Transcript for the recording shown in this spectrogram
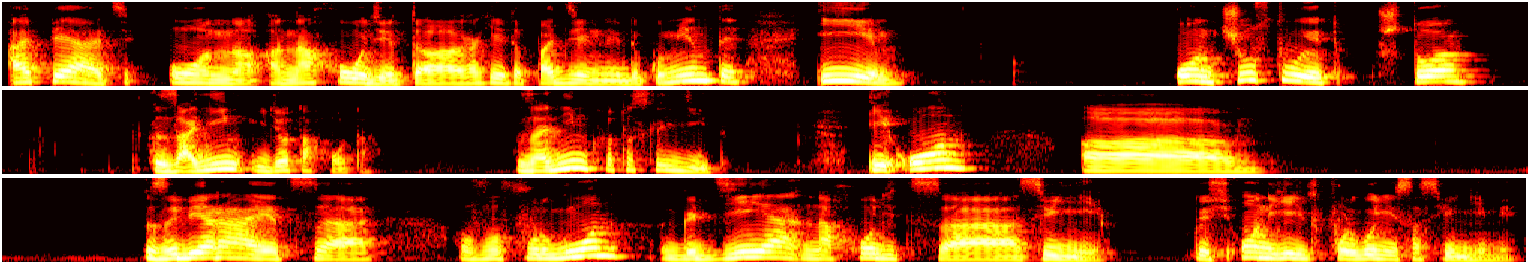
опять он находит какие-то поддельные документы и он чувствует, что за ним идет охота. За ним кто-то следит. И он э, забирается в фургон, где находятся свиньи. То есть он едет в фургоне со свиньями.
